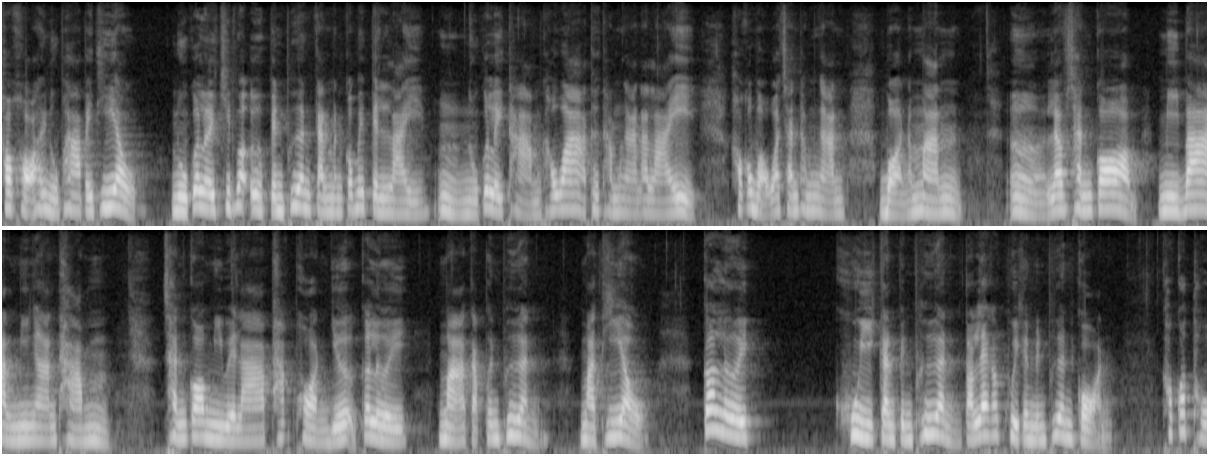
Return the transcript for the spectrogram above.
ขาขอให้หนูพาไปเที่ยว หนูก็เลยคิดว่าเออเป็นเพื่อนกันมันก็ไม่เป็นไร อืมหนูก็เลยถามเขาว่าเธอทำงานอะไร เขาก็บอกว่าฉันทำงานบ่อน้ำมันเออแล้วฉันก็มีบ้านมีงานทำฉันก็มีเวลาพักผ่อนเยอะก็เลยมากับเพื่อนๆ มาเที่ยว ก็เลยคุยกันเป็นเพื่อน ตอนแรกก็คุยกันเป็นเพื่อนก่อน เขาก็โทร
